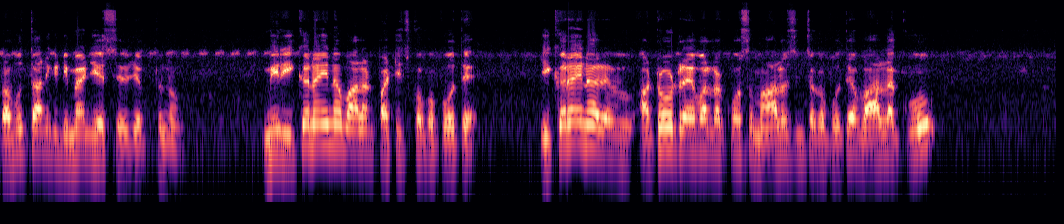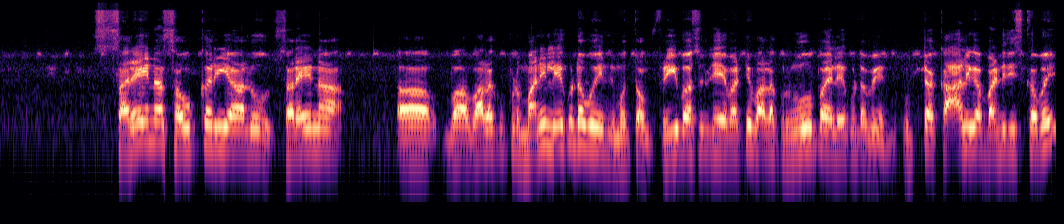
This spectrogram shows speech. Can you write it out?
ప్రభుత్వానికి డిమాండ్ చేస్తే చెప్తున్నాం. మీరు ఇకనైనా వాళ్ళని పట్టించుకోకపోతే ఇకనైనా ఆటో డ్రైవర్ల కోసం ఆలోచించకపోతే వాళ్ళకు సరైన సౌకర్యాలు సరైన వాళ్ళకు ఇప్పుడు మనీ లేకుండా పోయింది మొత్తం. ఫ్రీ బస్సులు చేయబట్టి వాళ్ళకు రూపాయి లేకుండా పోయింది. ఉట్ట ఖాళీగా బండి తీసుకుపోయి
